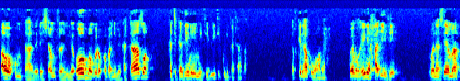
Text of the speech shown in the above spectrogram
au kumtahadharisha mtu na lile ovu ambalo kwamba limekatazwa katika dini imethibiti kulikataza nafikiri hapo wazi kwa hivyo hii ni hadithi wanasema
